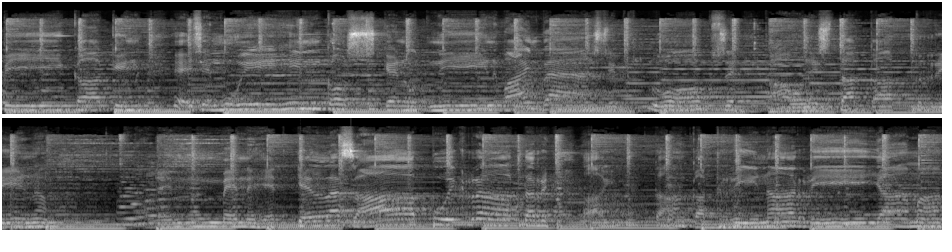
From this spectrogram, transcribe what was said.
piikakin. Ei se muihin koskenut, niin vain väänsi luokse kaunista Katriina. Lemmen hetkellä saapui kraatari, aittaan Katriina riijaamaan.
